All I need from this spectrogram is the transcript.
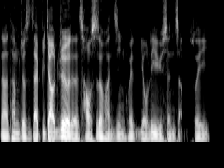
那他们就是在比较热的潮湿的环境会有利于生长，所以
